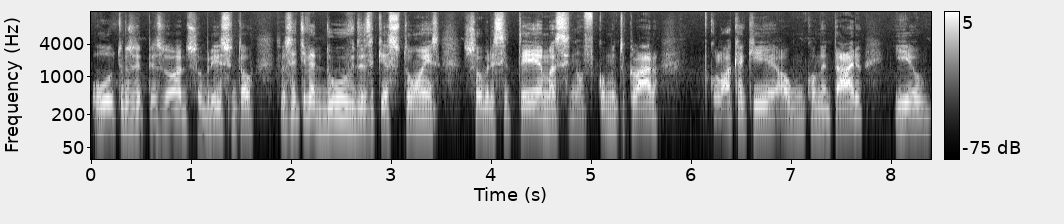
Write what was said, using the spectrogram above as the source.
outros episódios sobre isso. Então, se você tiver dúvidas e questões sobre esse tema, se não ficou muito claro, coloque aqui algum comentário e eu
